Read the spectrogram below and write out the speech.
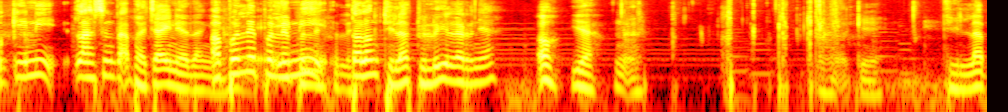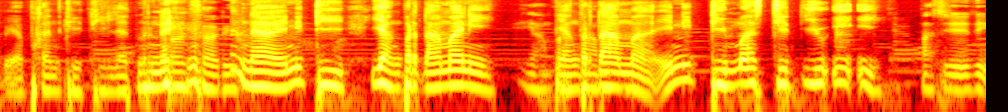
Oke, ini langsung tak bacain ya, Tang. ya. Ah, boleh, boleh, ini boleh, boleh. Tolong dilap dulu ilernya. Oh, iya. Oh, Oke. Dilap ya, bukan didilat meneh. Oh, sorry. Nah, ini di yang pertama nih. Yang Yang pertama, ini di Masjid UII masih di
